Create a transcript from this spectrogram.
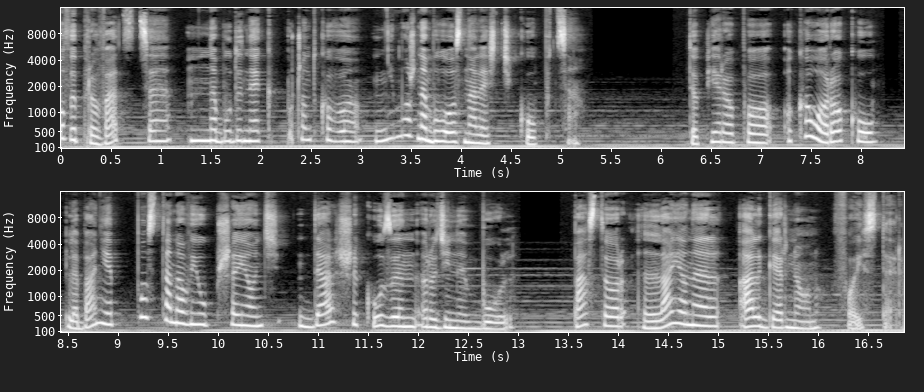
Po wyprowadzce na budynek początkowo nie można było znaleźć kupca. Dopiero po około roku plebanie postanowił przejąć dalszy kuzyn rodziny Bull, pastor Lionel Algernon Foister.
